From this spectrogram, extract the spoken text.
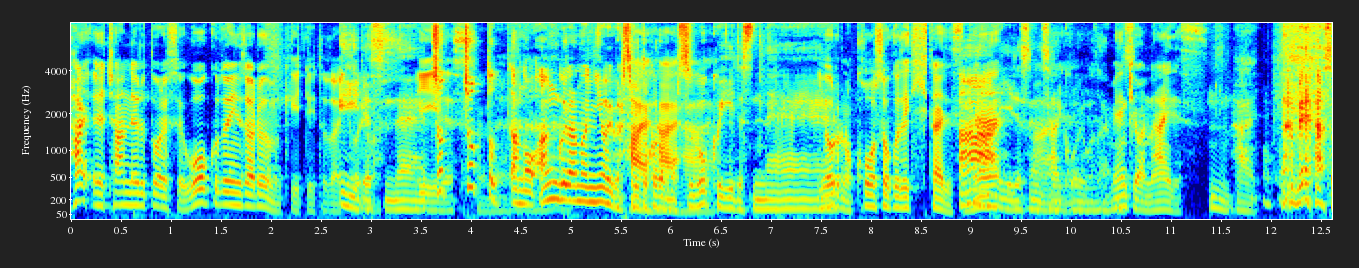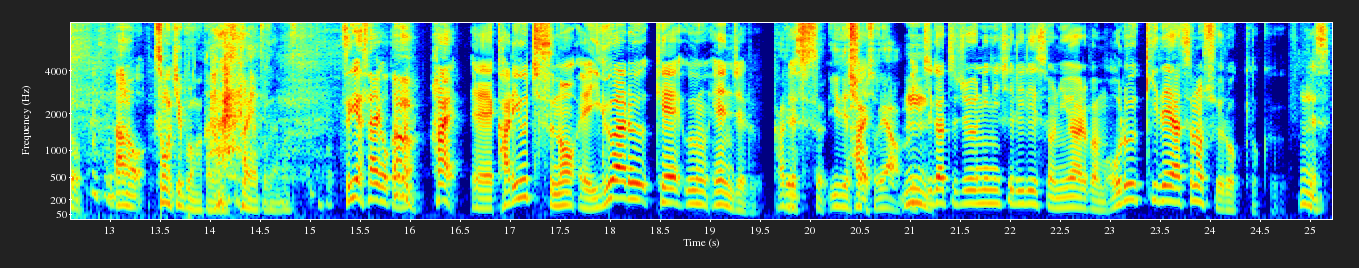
はい、えーチャンネルトレスで Walked in the Room 聞いていただいております。いいですね。いいちょですちょっとあのアングラの匂いがするところはいはい。はいもすごくいいですね、夜の高速で聞きたいですね。あーいいですね。は最高でございます。免許はないです。はい。めあそう。あのその気分わかります。ありがとうございます。次は最後かな。うん。はい、えーカリウチスの、えーイグアル・ケウン・エンジェル。カリウチスいいでしょうはそりゃ。うん。1月12日リリースのニューアルバム「オルキデアス」の収録曲です、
